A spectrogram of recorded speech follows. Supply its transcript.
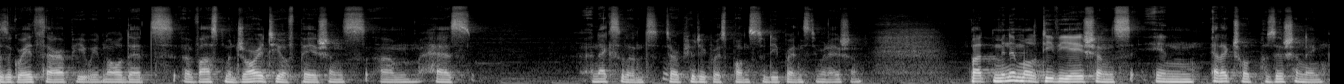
is a great therapy. We know that a vast majority of patients um, has an excellent therapeutic response to deep brain stimulation. But minimal deviations in electrode positioning,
